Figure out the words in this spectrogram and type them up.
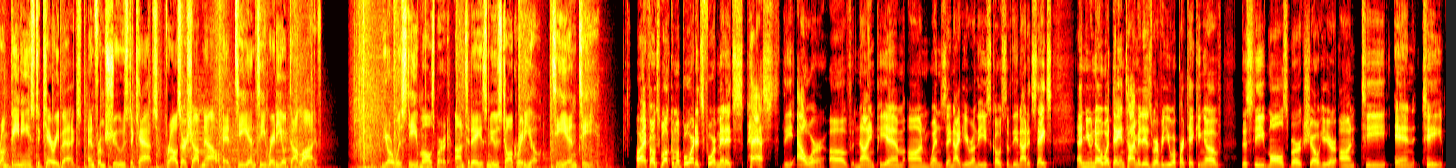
From beanies to carry bags, and from shoes to caps, browse our shop now at tntradio.live. You're with Steve Malzberg on today's News Talk Radio, TNT. All right, folks, welcome aboard. It's four minutes past the hour of 9 p.m. on Wednesday night here on the East Coast of the United States. And you know what day and time it is wherever you are partaking of the Steve Malzberg show here on TNT.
